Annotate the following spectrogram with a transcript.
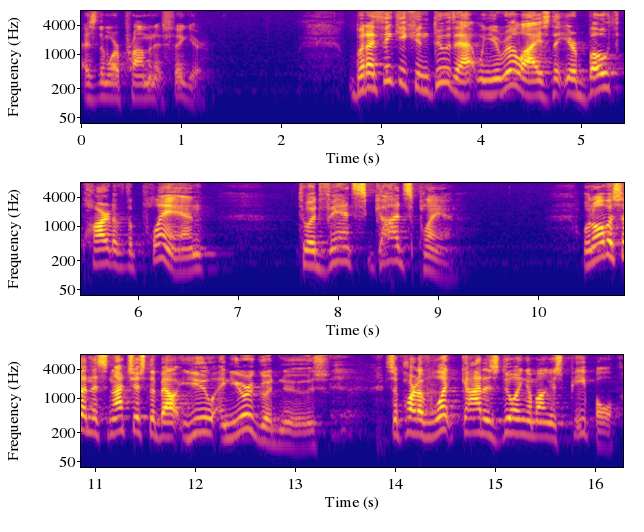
as the more prominent figure. But I think you can do that when you realize that you're both part of the plan to advance God's plan. When all of a sudden it's not just about you and your good news, it's a part of what God is doing among His people.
